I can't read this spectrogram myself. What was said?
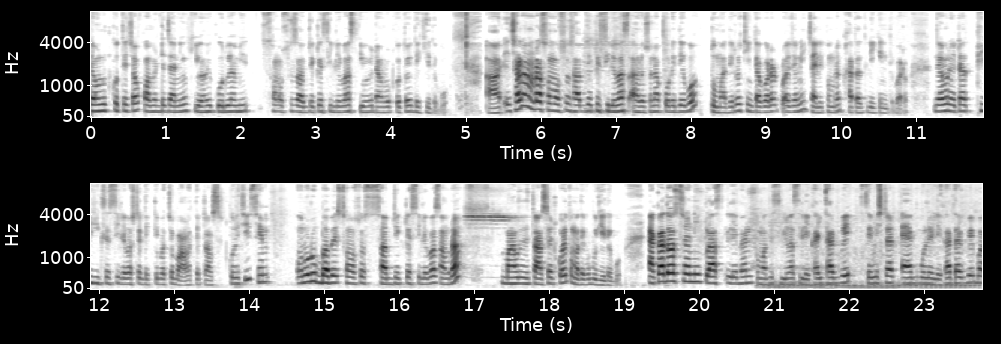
ডাউনলোড করতে চাও কমেন্টে জানিও কীভাবে করবে, আমি সমস্ত সাবজেক্টের সিলেবাস কীভাবে ডাউনলোড করতে হয় দেখিয়ে দেবো। আর এছাড়া আমরা সমস্ত সাবজেক্টের সিলেবাস আলোচনা করে দেবো। তোমাদেরও চিন্তা করার প্রয়োজন নেই, চাইলে তোমরা খাতাতে লিখে নিতে পারো। যেমন এটা ফিজিক্সের সিলেবাসটা দেখতে পাচ্ছ, বাংলাতে ট্রান্সলেট করেছি। সেম অনুরূপভাবে সমস্ত সাবজেক্টের সিলেবাস আমরা বাংলাতে ট্রান্সলেট করে তোমাদেরকে বুঝিয়ে দেবো। একাদশ শ্রেণি ক্লাস ইলেভেন তোমাদের সিলেবাসে লেখাই থাকবে। সেমিস্টার এক বলে লেখা থাকবে বা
